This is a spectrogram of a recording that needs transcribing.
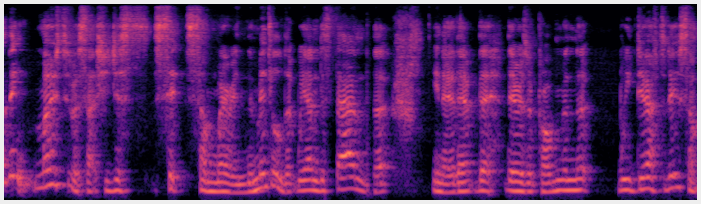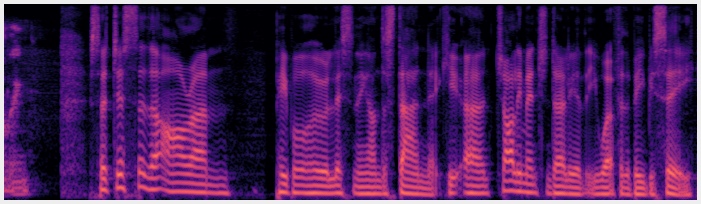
I think most of us actually just sit somewhere in the middle. That we understand that you know there there, there is a problem and that we do have to do something. So just so that our um, people who are listening understand, Nick, you, uh, Charlie mentioned earlier that you work for the BBC.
